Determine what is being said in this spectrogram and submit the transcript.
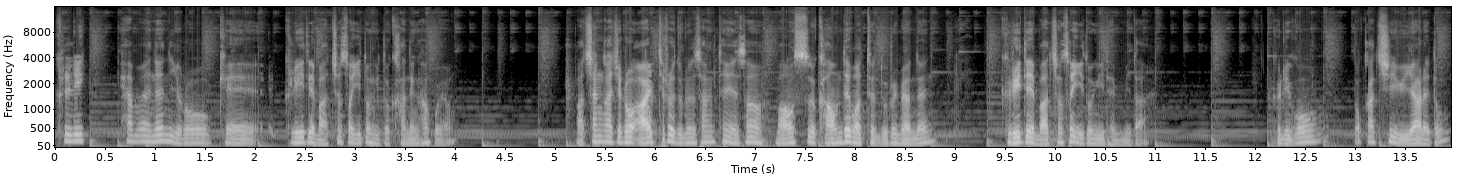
클릭하면은 이렇게 그리드에 맞춰서 이동이 또 가능하고요. 마찬가지로 Alt를 누른 상태에서 마우스 가운데 버튼 누르면은 그리드에 맞춰서 이동이 됩니다. 그리고 똑같이 위아래도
